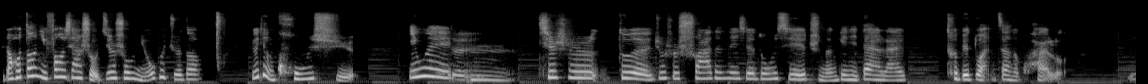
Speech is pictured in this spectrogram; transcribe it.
然后当你放下手机的时候，你又会觉得有点空虚，因为嗯，其实对，就是刷的那些东西只能给你带来特别短暂的快乐。嗯，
